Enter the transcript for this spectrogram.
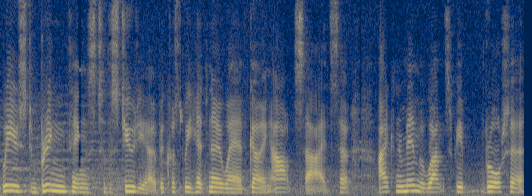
We used to bring things to the studio because we had no way of going outside. So I can remember once we brought a,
